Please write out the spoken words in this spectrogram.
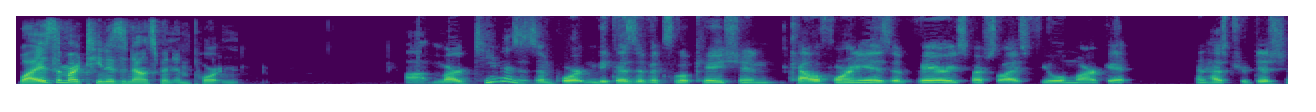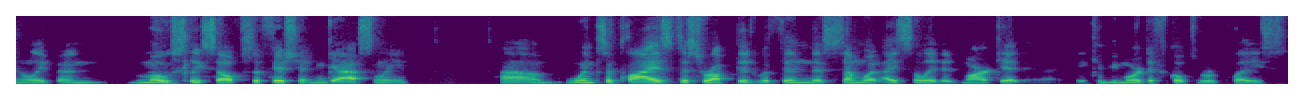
Why is the Martinez announcement important? Uh, Martinez is important because of its location. California is a very specialized fuel market and has traditionally been mostly self sufficient in gasoline. Um, when supply is disrupted within this somewhat isolated market, it can be more difficult to replace.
